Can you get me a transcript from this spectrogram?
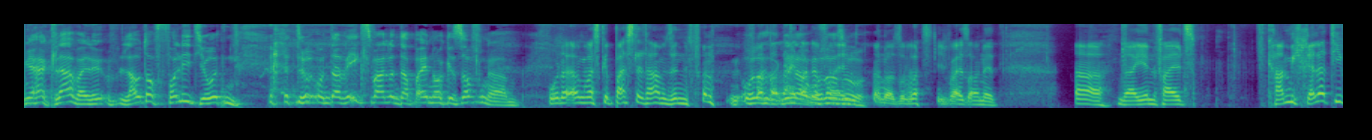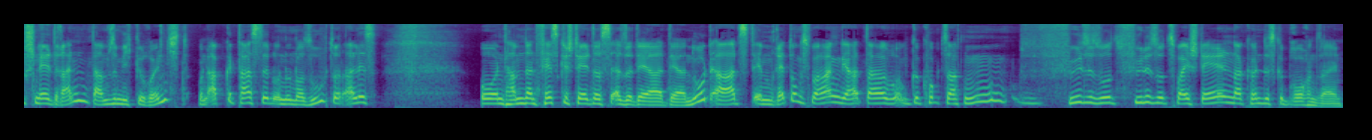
Ja, klar, weil lauter Vollidioten unterwegs waren und dabei noch gesoffen haben. Oder irgendwas gebastelt haben, sind von, Oder- von der Leiter genau, oder gefallen. so. Oder sowas. Ich weiß auch nicht. Ah, na, jedenfalls kam ich relativ schnell dran. Da haben sie mich geröntgt und abgetastet und untersucht und alles. Und haben dann festgestellt, dass also der, der Notarzt im Rettungswagen, der hat da geguckt, sagt, hm, fühle so, fühle so zwei Stellen, da könnte es gebrochen sein.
